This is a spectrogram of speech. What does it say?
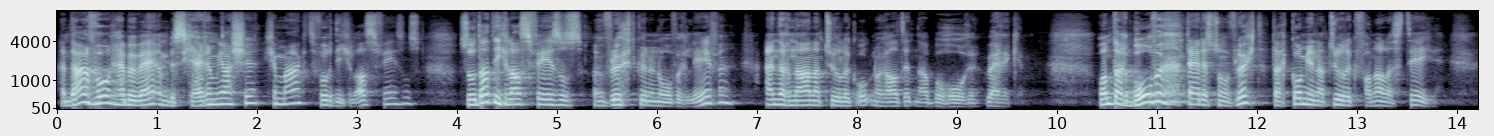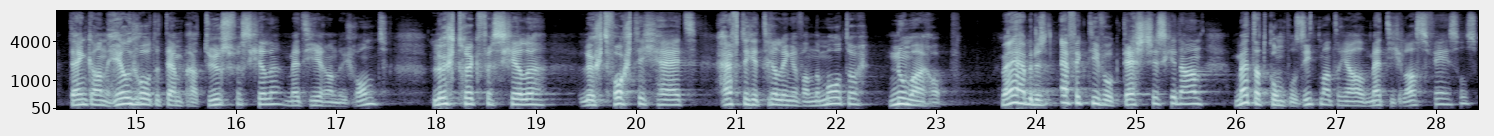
En daarvoor hebben wij een beschermjasje gemaakt voor die glasvezels, zodat die glasvezels een vlucht kunnen overleven en daarna natuurlijk ook nog altijd naar behoren werken. Want daarboven, tijdens zo'n vlucht, daar kom je natuurlijk van alles tegen. Denk aan heel grote temperatuursverschillen met hier aan de grond, luchtdrukverschillen, luchtvochtigheid, heftige trillingen van de motor, noem maar op. Wij hebben dus effectief ook testjes gedaan met dat composietmateriaal, met die glasvezels,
